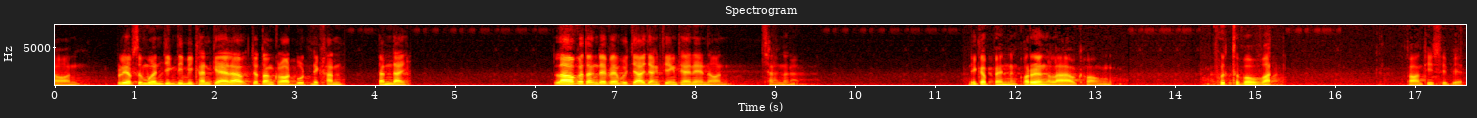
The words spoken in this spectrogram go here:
นอน เปรียบเสมือนหญิงที่มีคันแก่แล้วจะต้องคลอดบุตรในคันฉันใด เราก็ต้องได้เป็นพระเจ้าอย่างเที่ยงแท้แน่นอนฉันนั้น นี่ก็เป็นเรื่องราวของพุทธประวัติ ตอนที่สิบเอ็ด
